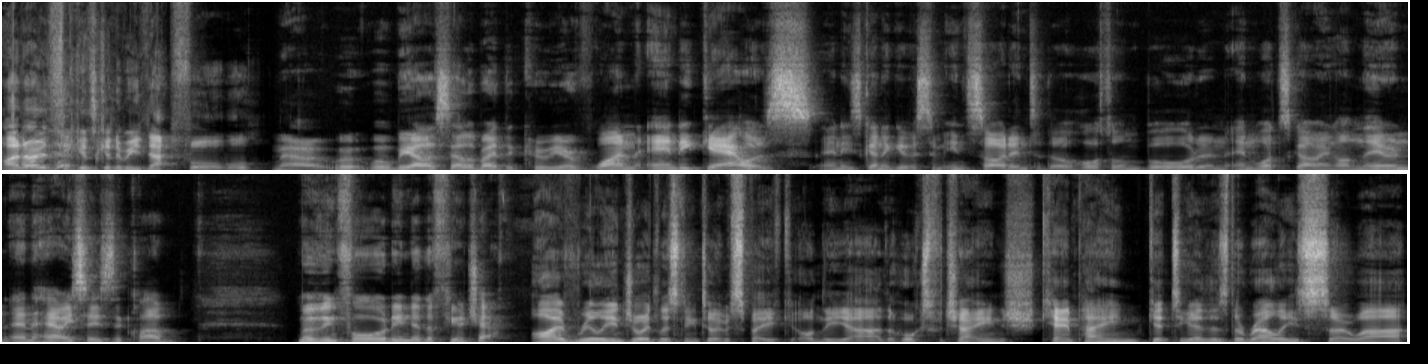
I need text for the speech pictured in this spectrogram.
I don't think it's going to be that formal. no, we'll- be able to celebrate the career of one Andy Gowers, and he's going to give us some insight into the Hawthorn board and, and what's going on there and, and how he sees the club moving forward into the future. I've really enjoyed listening to him speak on the uh, the Hawks for Change campaign get-togethers, the rallies. So uh,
